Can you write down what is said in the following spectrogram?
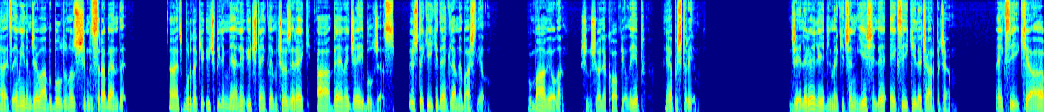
Evet, eminim cevabı buldunuz. Şimdi sıra bende. Evet, buradaki 3 bilinmeyenli 3 denklemi çözerek a, b ve c'yi bulacağız. Üstteki iki denklemle başlayalım. Bu mavi olan. Şunu şöyle kopyalayıp yapıştırayım. c'leri eleyebilmek için yeşili eksi 2 ile çarpacağım. Eksi 2a,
